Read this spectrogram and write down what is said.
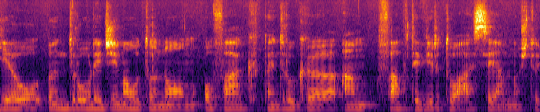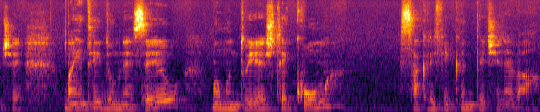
eu, într-un regim autonom, o fac pentru că am fapte virtuoase, am nu știu ce. Mai întâi Dumnezeu mă mântuiește cum? Sacrificând pe cineva.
